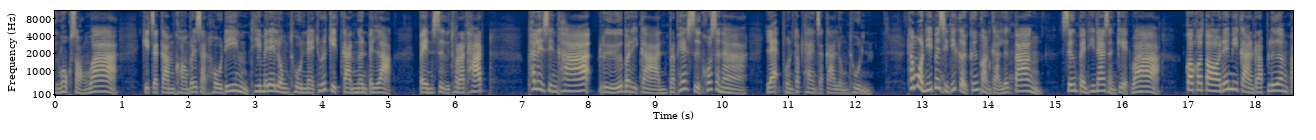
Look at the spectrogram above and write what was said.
61-62 ว่า กิจกรรมของบริษัทโฮลดิ้งที่ไม่ได้ลงทุนในธุรกิจการเงินเป็นหลัก เป็นสื่อโทรทัศน์ ผลิตสินค้าหรือบริการประเภทสื่อโฆษณา และผลตอบแทนจากการลงทุน ทั้งหมดนี้เป็นสิ่งที่เกิดขึ้นก่อนการเลือกตั้ง ซึ่งเป็นที่น่าสังเกตว่า กกตได้มีการรับเรื่องไป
